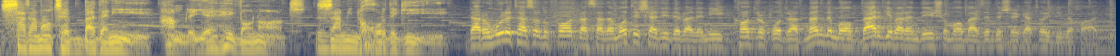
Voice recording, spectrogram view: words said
صدمات بدنی حمله حیوانات زمین خوردگی. در امور تصادفات و صدمات شدید بدنی کادر قدرتمند ما برگ برنده شما بر ضد شرکت های بیمه خواهد بود.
